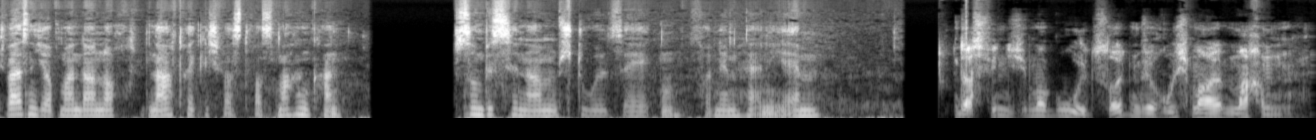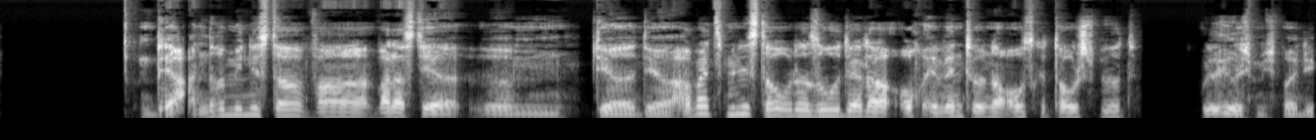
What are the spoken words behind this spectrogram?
Ich weiß nicht, ob man da noch nachträglich was draus machen kann. So ein bisschen am Stuhl sägen von dem Herrn IM. Das finde ich immer gut. Sollten wir ruhig mal machen. Der andere Minister war, war das der, ähm, der, der Arbeitsminister oder so, der da auch eventuell noch ausgetauscht wird? Oder irre ich mich bei dem?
